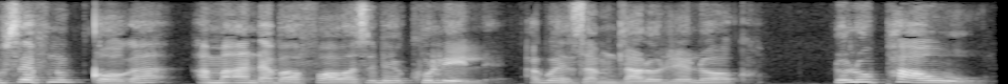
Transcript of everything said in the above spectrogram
usefuna ukugqoka ama-under abafawa asebekhulile akwenza mdlalo nje lokho. Lolu phawu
